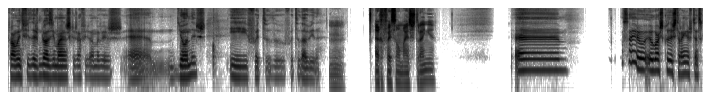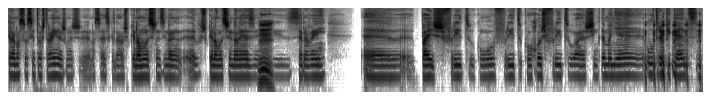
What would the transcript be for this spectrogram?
provavelmente fiz as melhores imagens que eu já fiz alguma vez ah, de ondas e foi tudo, foi tudo à vida. Hum. A refeição mais estranha? Não sei, eu, eu gosto de coisas estranhas, portanto, se calhar não são assim tão estranhas, mas não sei, se calhar os pequenos almoços, eh, os pequenos almoços na Indonésia Hum. que servem eh, peixe frito, com ovo frito, com arroz frito às 5 da manhã, ultra picante. se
